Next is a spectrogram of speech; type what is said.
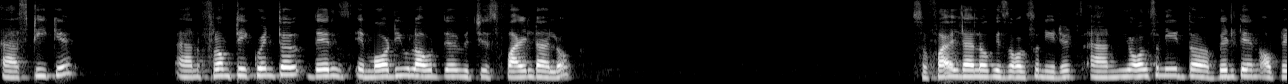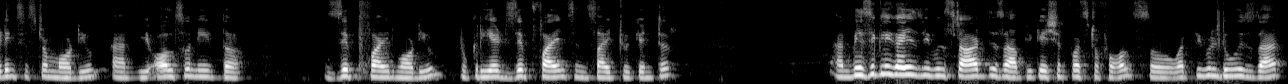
as TK and from Tkinter there is a module out there which is file dialog. So file dialog is also needed. And we also need the built-in operating system module. And we also need the zip file module to create zip files inside Tkinter and basically guys we will start this application first of all. So what we will do is that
